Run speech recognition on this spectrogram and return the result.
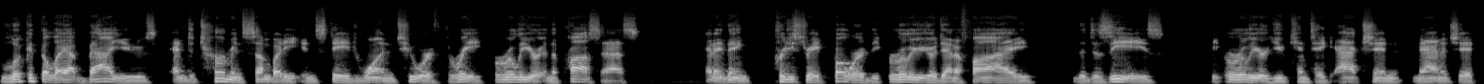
look at the lab values and determine somebody in stage one, two, or three earlier in the process. And I think pretty straightforward. The earlier you identify the disease, the earlier you can take action, manage it,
